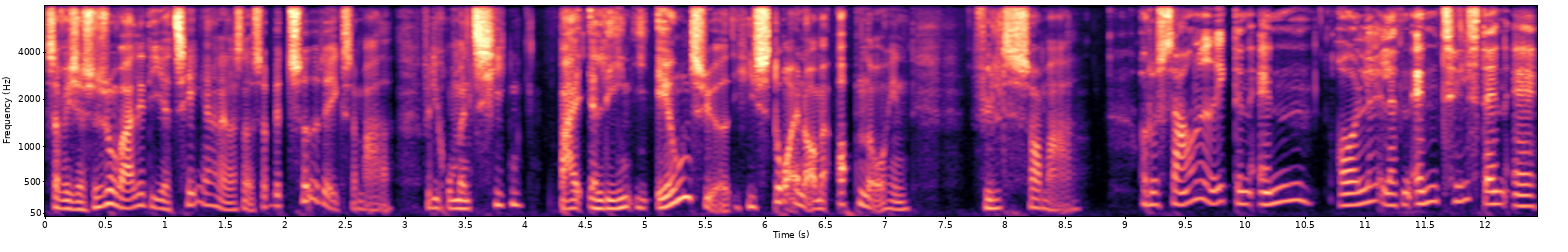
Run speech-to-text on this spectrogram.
Så hvis jeg synes, hun var lidt irriterende eller sådan noget, så betød det ikke så meget. Fordi romantikken, bare alene i eventyret, i historien om at opnå hende, fyldte så meget. Og du savnede ikke den anden rolle, eller den anden tilstand af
